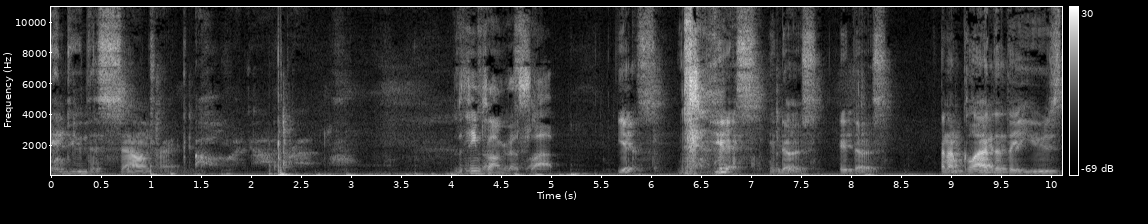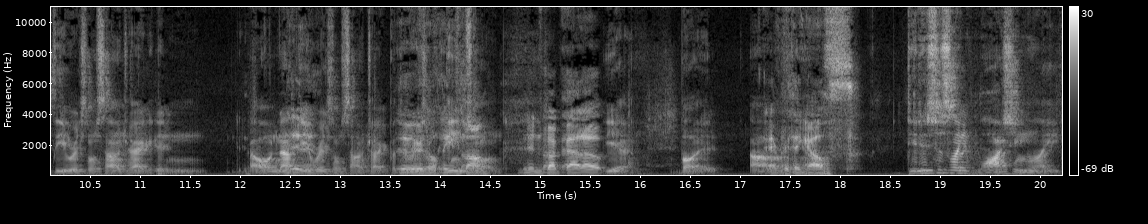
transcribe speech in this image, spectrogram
and dude, the soundtrack. Oh my god, bro. The theme song does slap. Yes, yes, it does, it does, and I'm glad that they used the original soundtrack. It didn't. Oh, not the original soundtrack, but The original theme song didn't fuck that up. Yeah, but uh, Everything else. Dude, it's just like watching like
